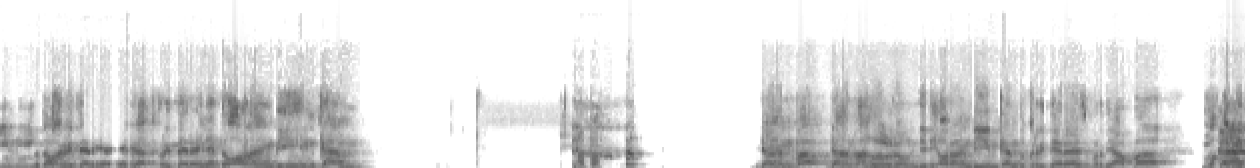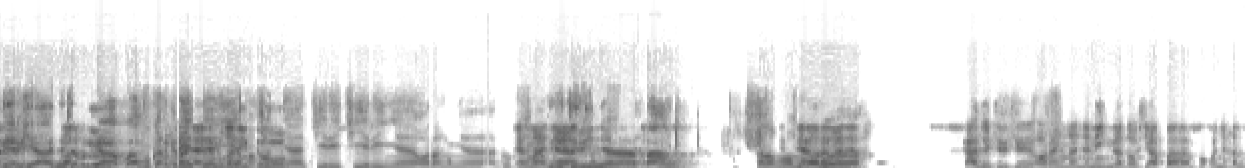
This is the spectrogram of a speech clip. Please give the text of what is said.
ini Lu tau kriterianya gak? Kriterianya itu orang yang diinginkan. Apa? Jangan mbak, jangan bahlul dong. Jadi orang yang diinginkan tuh kriterianya seperti apa? Kok Bukan. kriterianya Bahlul. seperti apa? Bukan kriteria bukan itu. maksudnya ciri-cirinya orangnya. Aduh. Yang nanya. Ciri-cirinya tang. Kalau ngomong Ciri orang gua. nanya. kagak ciri-ciri orang yang nanya nih nggak tahu siapa. Pokoknya kan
